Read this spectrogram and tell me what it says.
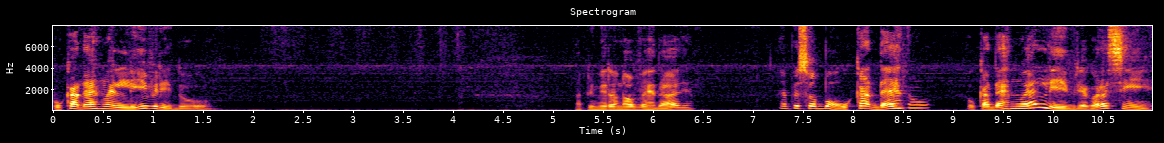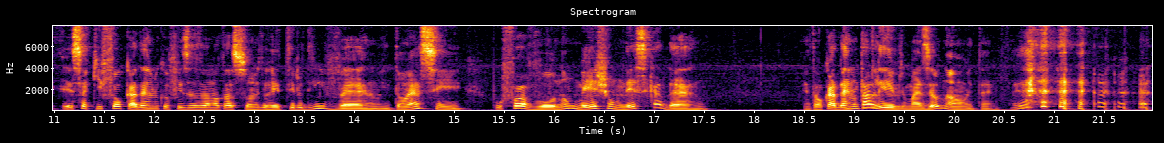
o caderno é livre do. Na primeira nova verdade. Aí a pessoa, bom, o caderno. O caderno é livre. Agora sim, esse aqui foi o caderno que eu fiz as anotações do retiro de inverno. Então é assim, por favor, não mexam nesse caderno. Então o caderno está livre, mas eu não, entende?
